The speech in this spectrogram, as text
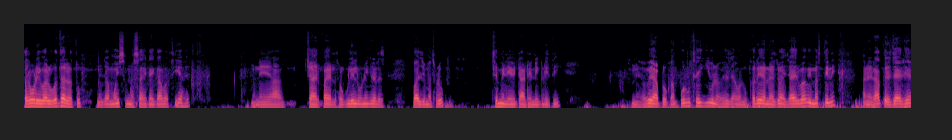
તરોડીવાળું વધારે હતું. ને જ્યાં મોસમના સાહેબ કંઈક આવા થયા છે. અને આ ચાર પાય થોડુંક લીલું નીકળે બાજુમાં થોડુંક જમીન એવી ટાઢી નીકળી હતી. અને હવે આપણું કામ પૂરું થઈ ગયું ને હવે જવાનું કરે અને જો જાહેર મસ્તી મસ્તીની. અને રાત્રે જાહેર છે.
